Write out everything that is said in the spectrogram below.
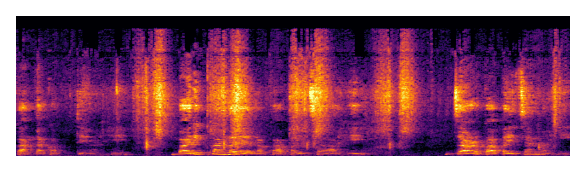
कांदा कापते आहे. बारीक कांदा याला कापायचा आहे. जाड कापायचा नाही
